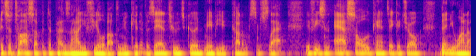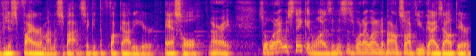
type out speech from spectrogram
It's a toss up. It depends on how you feel about the new kid. If his attitude's good, maybe you cut him some slack. If he's an asshole who can't take a joke, then you want to just fire him on the spot and say, get the fuck out of here, asshole. All right. So, what I was thinking was, and this is what I wanted to bounce off you guys out there,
